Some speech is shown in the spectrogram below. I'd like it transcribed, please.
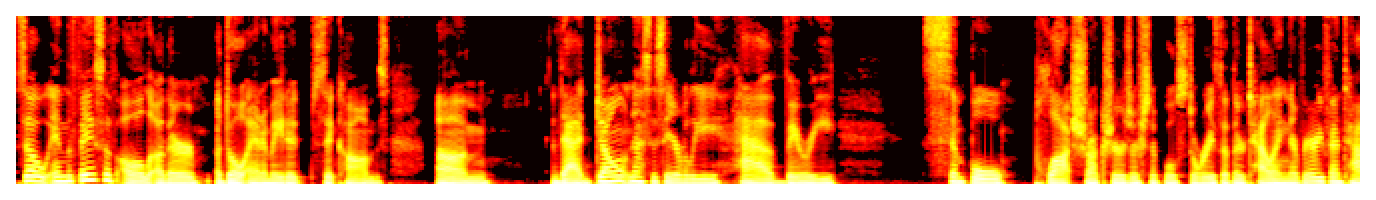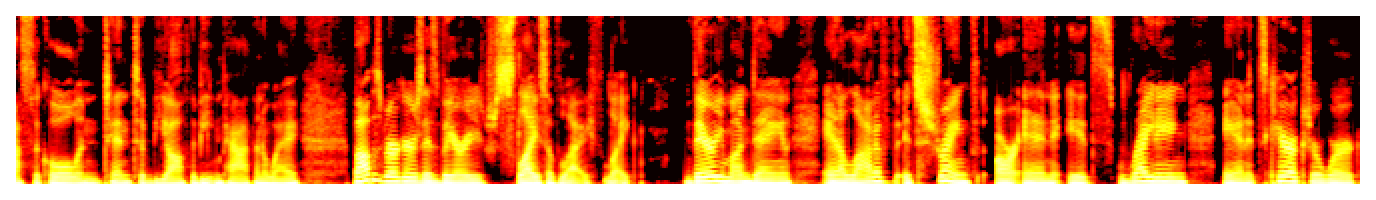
So in the face of all other adult animated sitcoms um that don't necessarily have very simple plot structures or simple stories that they're telling. They're very fantastical and tend to be off the beaten path in a way. Bob's Burgers is very slice of life, like very mundane, and a lot of its strengths are in its writing and its character work,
